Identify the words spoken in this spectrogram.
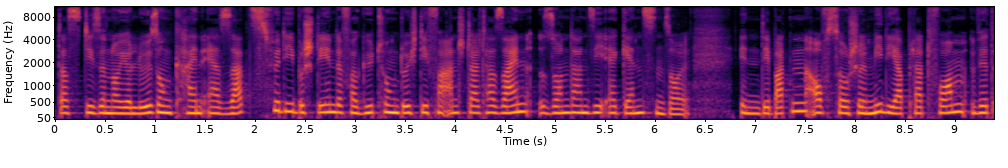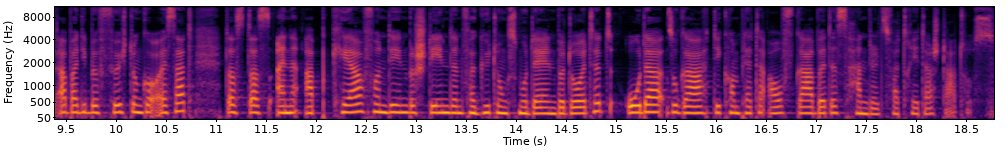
dass diese neue Lösung kein Ersatz für die bestehende Vergütung durch die Veranstalter sein, sondern sie ergänzen soll. In Debatten auf Social-Media-Plattformen wird aber die Befürchtung geäußert, dass das eine Abkehr von den bestehenden Vergütungsmodellen bedeutet oder sogar die komplette Aufgabe des Handelsvertreterstatus.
